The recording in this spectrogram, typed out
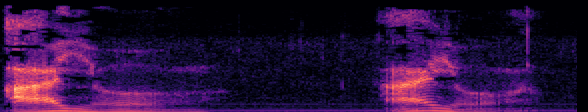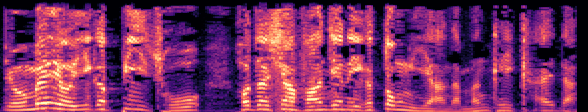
哎呦，哎呦，有没有一个壁橱或者像房间的一个洞一样的门可以开的，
